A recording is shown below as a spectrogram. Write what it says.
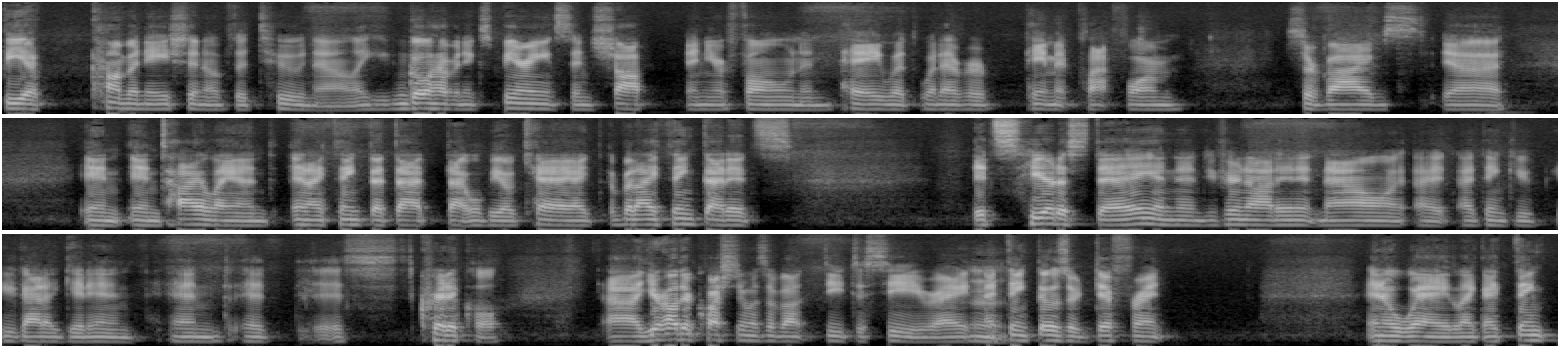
be a combination of the two now. Like you can go have an experience and shop in your phone and pay with whatever payment platform survives uh, in in Thailand, and I think that that that will be okay. I, but I think that it's it's here to stay, and then if you're not in it now, I, I think you you got to get in, and it it's critical. Uh, your other question was about D2C, right? I think those are different in a way. Like I think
